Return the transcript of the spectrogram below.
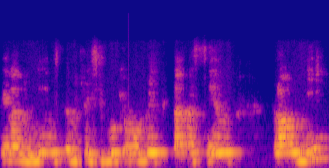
tem lá no Insta, no Facebook, é um movimento que está nascendo para unir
